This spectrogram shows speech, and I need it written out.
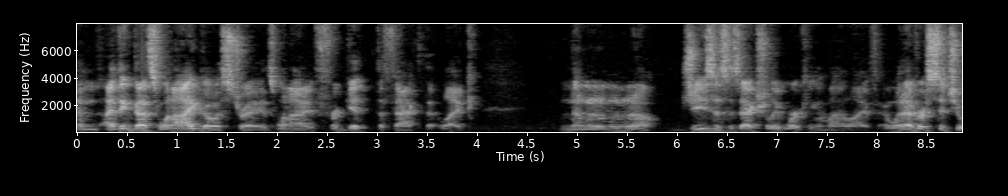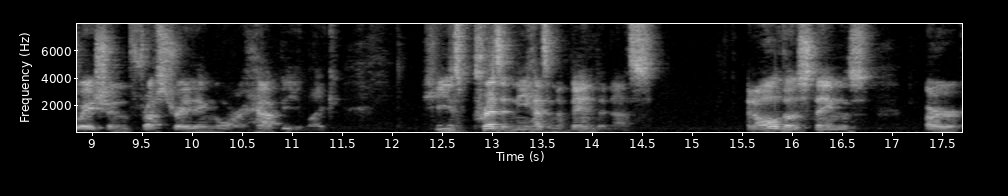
And I think that's when I go astray, is when I forget the fact that like, no, no, no, no, no Jesus is actually working in my life. And whatever situation, frustrating or happy, like he's present and he hasn't abandoned us. And all those things are,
